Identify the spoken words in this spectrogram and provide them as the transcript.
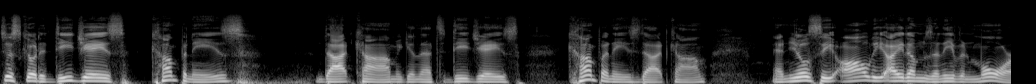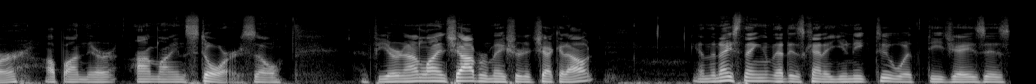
Just go to djscompanies.com. Again, that's DJs companies.com and you'll see all the items and even more up on their online store. So if you're an online shopper, make sure to check it out. And the nice thing that is kind of unique too with DJs is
